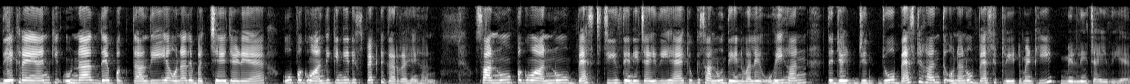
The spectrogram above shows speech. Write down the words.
ਦੇਖ ਰਹੇ ਹਨ ਕਿ ਉਹਨਾਂ ਦੇ ਭਗਤਾਂ ਦੀ ਜਾਂ ਉਹਨਾਂ ਦੇ ਬੱਚੇ ਜਿਹੜੇ ਹੈ, ਉਹ ਭਗਵਾਨ ਦੀ ਕਿੰਨੀ ਰਿਸਪੈਕਟ ਕਰ ਰਹੇ ਹਨ। ਸਾਨੂੰ ਭਗਵਾਨ ਨੂੰ ਬੈਸਟ ਚੀਜ਼ ਦੇਣੀ ਚਾਹੀਦੀ ਹੈ, ਕਿਉਂਕਿ ਸਾਨੂੰ ਦੇਣ ਵਾਲੇ ਉਹੀ ਹਨ ਤੇ ਜੋ ਬੈਸਟ ਹਨ ਤੇ ਉਹਨਾਂ ਨੂੰ ਬੈਸਟ ਟ੍ਰੀਟਮੈਂਟ ਹੀ ਮਿਲਣੀ ਚਾਹੀਦੀ ਹੈ।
